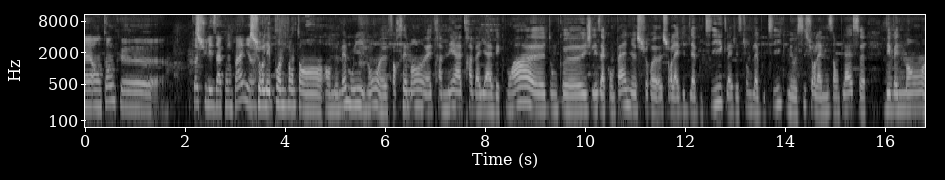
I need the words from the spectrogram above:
en tant que toi, tu les accompagnes? Sur les points de vente en, eux-mêmes, oui, ils vont euh, forcément euh, être amenés à travailler avec moi. Euh, donc, je les accompagne sur, sur la vie de la boutique, la gestion de la boutique, mais aussi sur la mise en place d'événements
